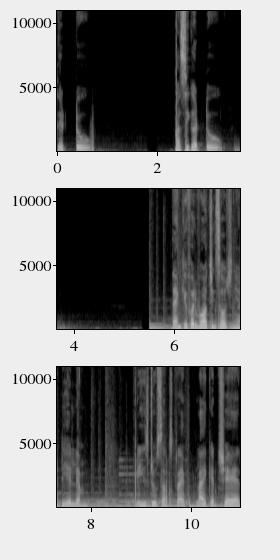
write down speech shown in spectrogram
తెట్టు పసిగట్టు. థ్యాంక్ యూ ఫర్ వాచింగ్ సౌజన్య TLM. Please do subscribe, like and share.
